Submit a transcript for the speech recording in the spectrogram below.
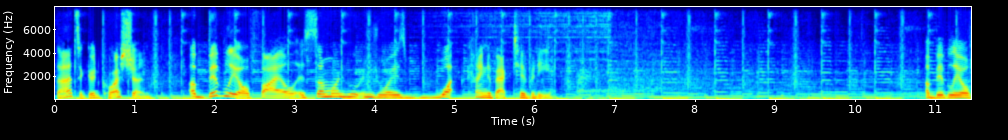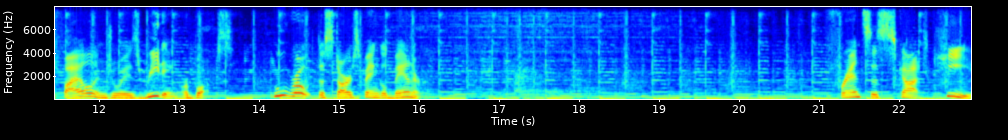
That's a good question. A bibliophile is someone who enjoys what kind of activity? A bibliophile enjoys reading or books. Who wrote the Star Spangled Banner? Francis Scott Key.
